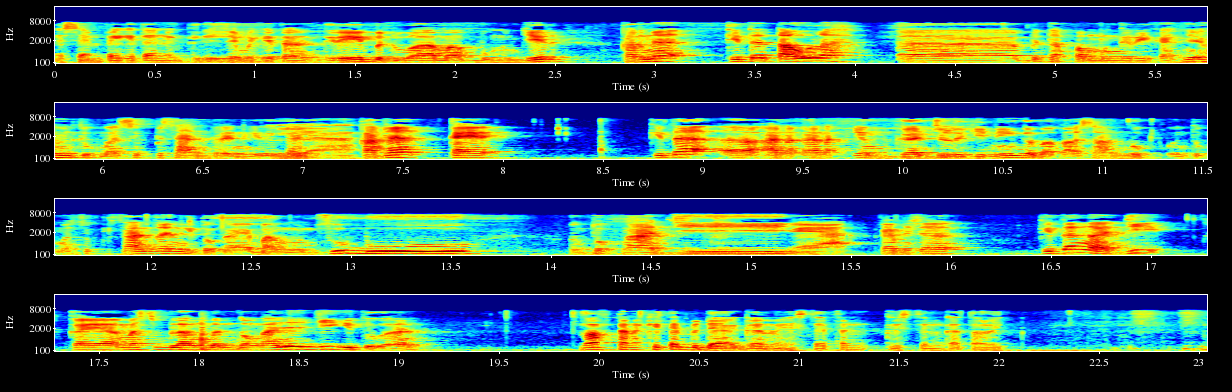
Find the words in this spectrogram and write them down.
SMP kita negeri. SMP kita negeri berdua sama Bung Jir. Karena kita tahulah eh, betapa mengerikannya untuk masuk pesantren gitu kan. Iya. karena kayak kita eh, anak-anak yang gajul gini nggak bakal sanggup untuk masuk pesantren gitu. Kayak bangun subuh untuk ngaji. Ya kayak misalnya kita ngaji kayak masih belang bentong aja ji gitu kan maaf karena kita beda agama ya. Stephen Kristen Katolik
